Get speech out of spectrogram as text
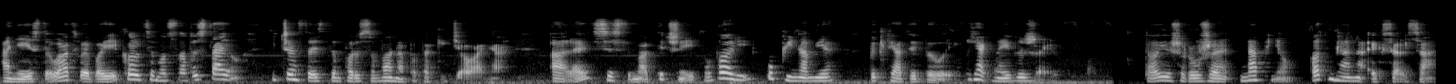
A nie jest to łatwe, bo jej kolce mocno wystają i często jestem porysowana po takich działaniach. Ale systematycznie i powoli upinam je, by kwiaty były jak najwyżej. To już róże na pniu, odmiana Excelsa.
